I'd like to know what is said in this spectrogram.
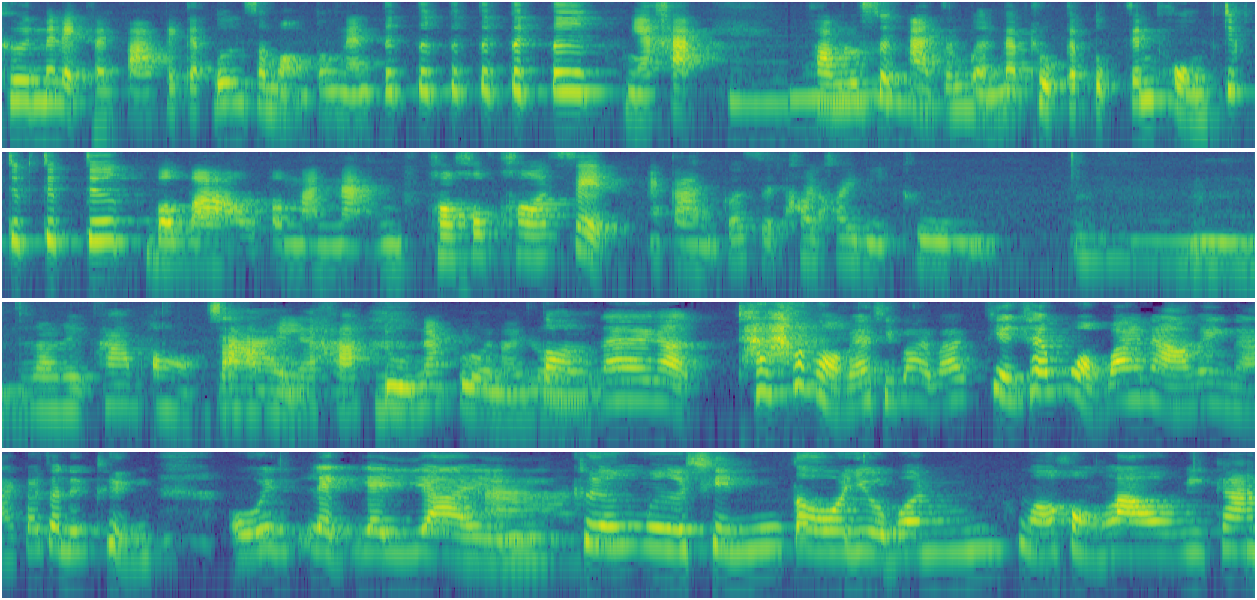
คลื่นแม่เหล็กไฟฟ้าไปกระตุ้นสมองตรงนั้น ตึกตึกตึกตึกตึกตึกเนี้ยค่ะอืความรู้สึกอาจจะเหมือนแบบถูกกระตุกเส้นผมจึ๊กจึ๊กจึ๊กจึ๊กเบาๆ ประมาณนั้น พอครบคอร์สเสร็จอาการก็จะค่อย ๆ ดีขึ้นอือืมม เรานึกภาพออกใช่ได้นะคะ ดูน่ากลัวน้อยลตองนแรกอะถ้าหมอไม่อธิบายว่าเพียงแค่หมวกว่ายน้ำเองนะก็จะนึกถึงโอ้ยเหล็กใหญ่อ่าๆเครื่องมือชิ้นโตอยู่บนหัวของเรามีการ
